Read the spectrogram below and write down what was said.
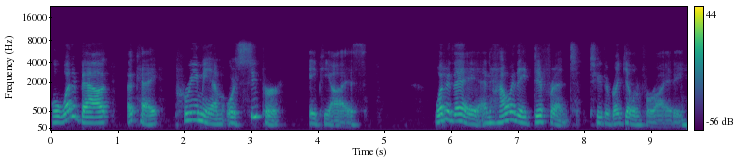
Well, what about, okay, premium or super APIs? What are they and how are they different to the regular variety?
